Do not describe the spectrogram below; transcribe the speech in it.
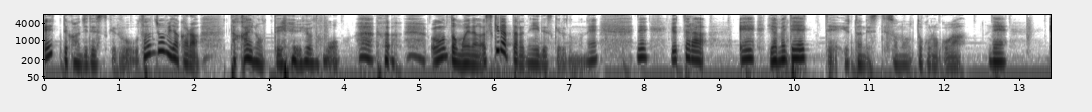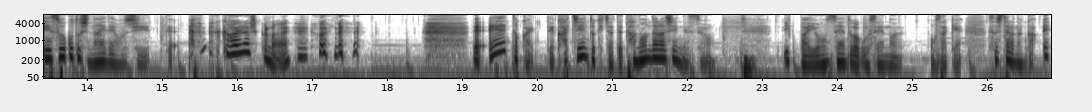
えって感じですけどお誕生日だから高いのっていうのも うんと思いながら好きだったらねいいですけれどもねで言ったら「えやめて」って言ったんですってその男の子が。で「えそういうことしないでほしい」って。可愛らしくない？で「えとか言ってカチンときちゃって頼んだらしいんですよ。1杯4000円とか5000円のお酒。そしたらなんか「え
